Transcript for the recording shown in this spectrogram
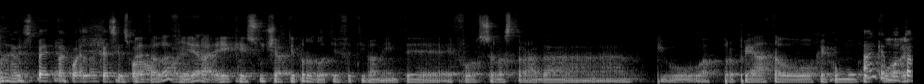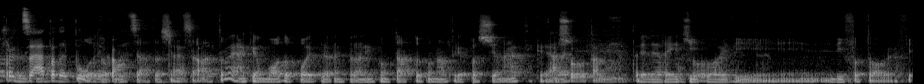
rispetto a quello che si rispetto alla fiera e che su certi prodotti effettivamente è forse la strada più appropriata o che comunque anche molto apprezzata dal pubblico molto apprezzata certo. senz'altro certo. è anche un modo poi per entrare in contatto con altri appassionati creare delle reti poi di, di fotografi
